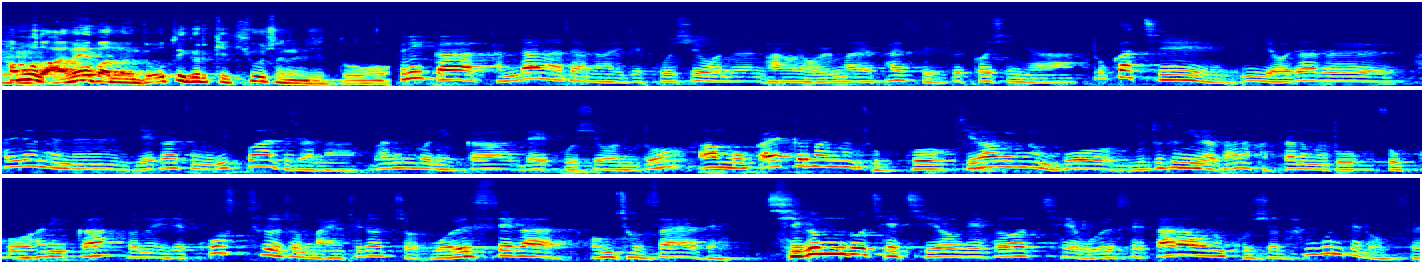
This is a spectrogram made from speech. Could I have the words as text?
한 번도 안 해봤는데 어떻게 그렇게 키우셨는지 또. 그러니까 간단하잖아. 이제 고시원은 방을 얼마에 팔 수 있을 것이냐. 똑같이 이 여자를 하려면은 얘가 좀 이뻐야 되잖아. 하는 거니까 내 고시원도 아 뭐 깔끔하면 좋고 기왕이면 뭐 무드등이라도 하나 갖다 놓으면 도- 좋고 하니까 저는 이제 코스트를 좀 많이 줄였죠. 월세가 엄청 싸야 돼. 지금도 제 지역에서 제 월세 따라오는 고시원 한 군데도 없어요.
